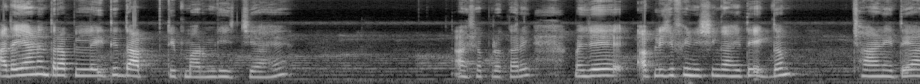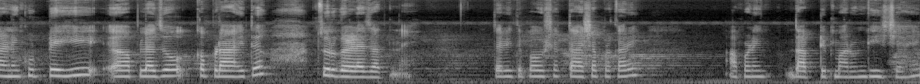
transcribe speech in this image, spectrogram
आता यानंतर आपल्याला इथे दाब टिप मारून घ्यायची आहे. अशा प्रकारे. म्हणजे आपली जी फिनिशिंग आहे ते एकदम छान येते आणि कुठेही आपला जो कपडा आहे तो चुरगळला जात नाही. तर इथे पाहू शकता अशा प्रकारे. आपण एक दापटीप मारून घ्यायची आहे.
